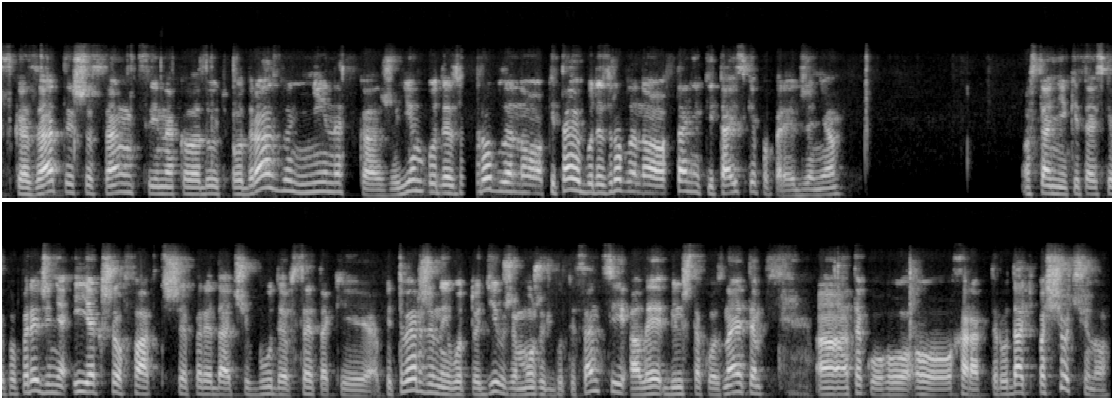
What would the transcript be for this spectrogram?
сказати, що санкції накладуть одразу, ні, не скажу. Їм буде зроблено, Китаю буде зроблено останнє китайське попередження. Останнє китайське попередження, і якщо факт ще передачі буде все-таки підтверджений, от тоді вже можуть бути санкції, але більш такого, знаєте, такого характеру. Дать пощочину,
